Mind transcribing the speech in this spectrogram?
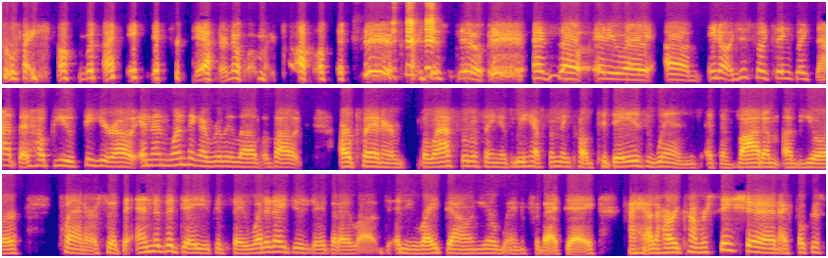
to write down what I ate every day. I don't know what my problem is. I just do. And so anyway, um, you know, just like things like that that help you figure out. And then one thing I really love about our planner, the last little thing is we have something called today's wins at the bottom of your planner. So at the end of the day, you could say, What did I do today that I loved? And you write down your win for that day. I had a hard conversation. I focused,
